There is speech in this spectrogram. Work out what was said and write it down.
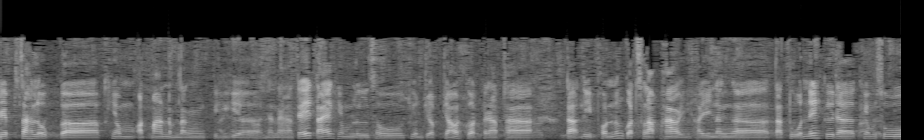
នេបសាសលោកអឺខ្ញុំអត់បានដំណឹងពីណានាទេតែខ្ញុំឮសូរជួនជាប់ចោតគាត់ប្រាប់ថាតាឌីផុនហ្នឹងគាត់ស្លាប់ហើយហើយនឹងអឺតាទួននេះគឺថាខ្ញុំសួរ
